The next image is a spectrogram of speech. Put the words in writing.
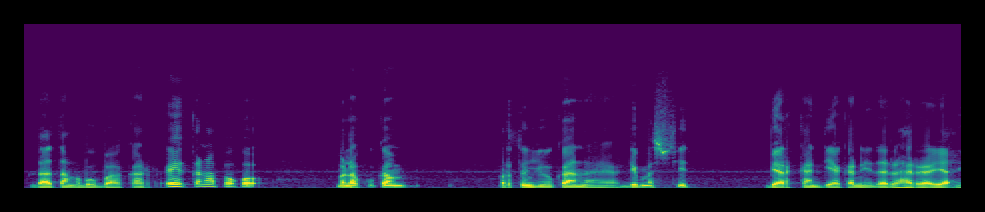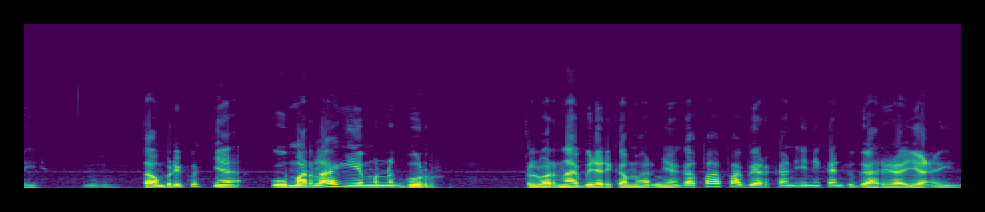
datang Abu Bakar. Eh, kenapa kok melakukan pertunjukan Nah, ya, di masjid? Biarkan dia kan ini adalah hari raya Id. Tahun berikutnya Umar lagi yang menegur keluar Nabi dari kamarnya, nggak apa-apa, biarkan ini kan juga hari raya Id.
